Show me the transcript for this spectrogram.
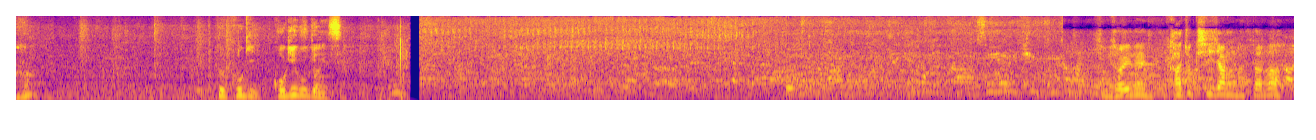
어? 그 고기 고기 구경했어 지금 저희는 가죽 시장 갔다가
